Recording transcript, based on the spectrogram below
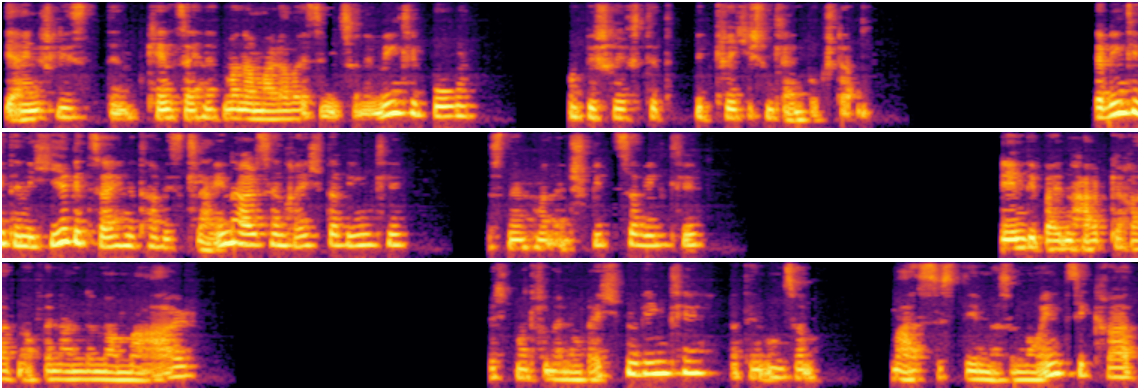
sie einschließt, den kennzeichnet man normalerweise mit so einem Winkelbogen und beschriftet mit griechischen Kleinbuchstaben. Der Winkel, den ich hier gezeichnet habe, ist kleiner als ein rechter Winkel. Das nennt man ein spitzer Winkel. Stehen die beiden Halbgeraden aufeinander normal, spricht man von einem rechten Winkel, hat in unserem Maßsystem also 90 Grad.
